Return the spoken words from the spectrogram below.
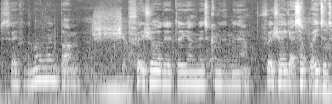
Safe at the moment, but I'm shit. pretty sure that the enemy's coming in a minute. I'm pretty sure he gets separated.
